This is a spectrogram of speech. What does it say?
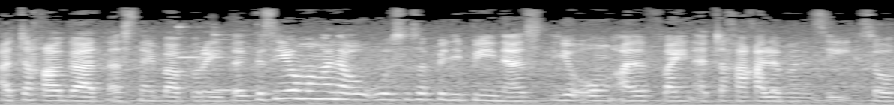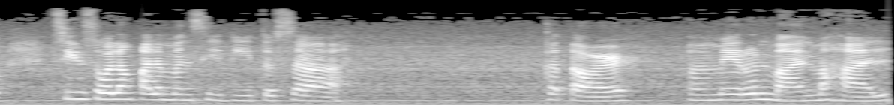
at saka gatas na evaporated. Kasi yung mga nauuso sa Pilipinas, yung alpine at saka calamansi. So, since walang calamansi dito sa Qatar, um, meron man, mahal.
